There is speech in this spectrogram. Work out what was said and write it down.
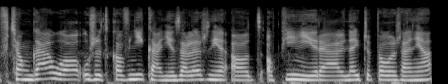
wciągało użytkownika, niezależnie od opinii realnej czy położenia,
